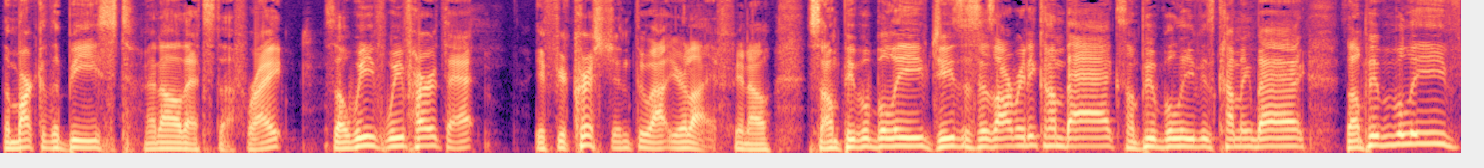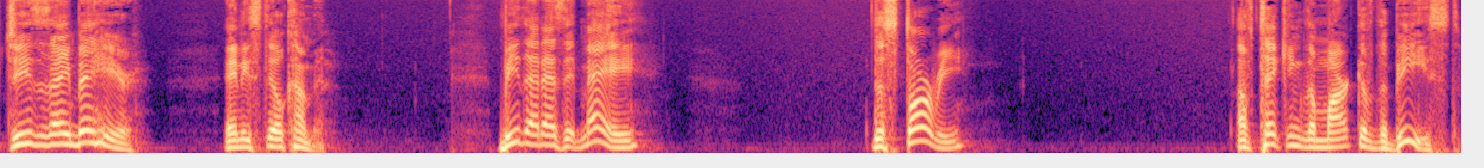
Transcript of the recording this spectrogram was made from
the mark of the beast and all that stuff, right? So we've we've heard that if you're Christian throughout your life, you know. Some people believe Jesus has already come back, some people believe he's coming back, some people believe Jesus ain't been here and he's still coming. Be that as it may, the story of taking the mark of the beast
